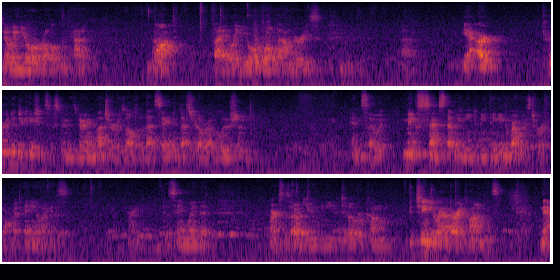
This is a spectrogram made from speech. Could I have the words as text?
knowing your role and how to not violate your role boundaries. Uh, yeah, our current education system is very much a result of that same industrial revolution, and so it makes sense that we need to be thinking about ways to reform it, anyways. Right? The same way that Marx is arguing we needed to overcome, to change around our economies. Now,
